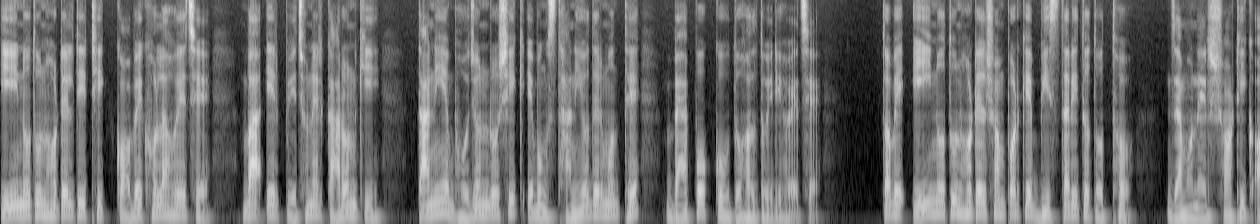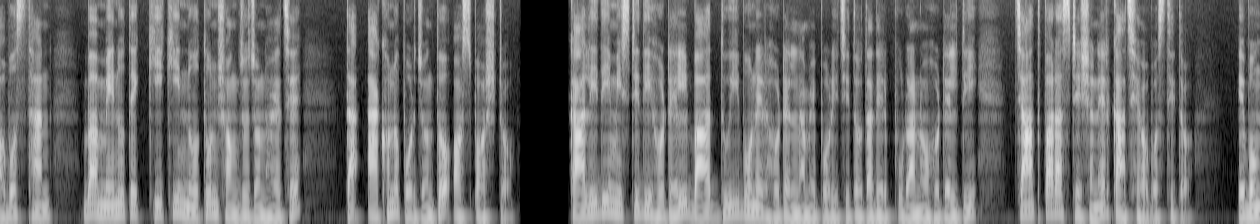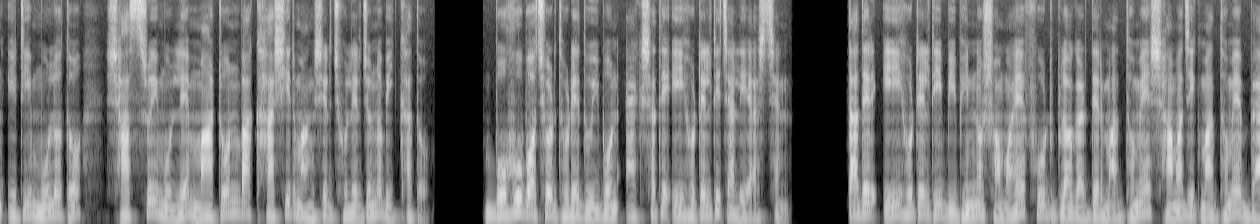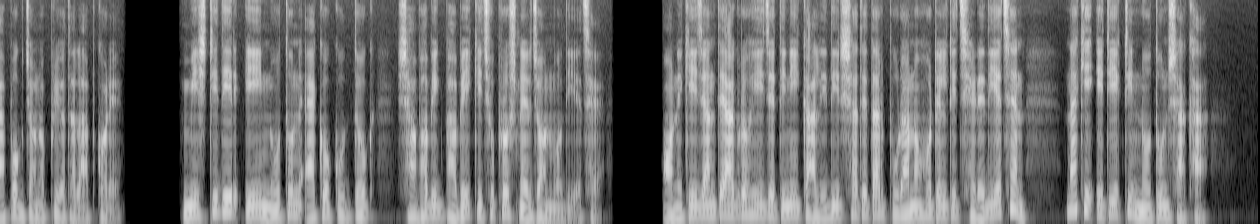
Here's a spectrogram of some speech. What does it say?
এই নতুন হোটেলটি ঠিক কবে খোলা হয়েছে বা এর পেছনের কারণ কি, তা নিয়ে ভোজনরসিক এবং স্থানীয়দের মধ্যে ব্যাপক কৌতূহল তৈরি হয়েছে। তবে এই নতুন হোটেল সম্পর্কে বিস্তারিত তথ্য, যেমন এর সঠিক অবস্থান বা মেনুতে কি কি নতুন সংযোজন হয়েছে, তা এখনও পর্যন্ত অস্পষ্ট। কালিদি মিষ্টিদি হোটেল বা দুই বোনের হোটেল নামে পরিচিত তাদের পুরানো হোটেলটি চাঁদপাড়া স্টেশনের কাছে অবস্থিত এবং এটি মূলত সাশ্রয়ী মূল্যে মাটন বা খাসির মাংসের ঝোলের জন্য বিখ্যাত। বহু বছর ধরে দুই বোন একসাথে এই হোটেলটি চালিয়ে আসছেন। তাদের এই হোটেলটি বিভিন্ন সময়ে ফুড ব্লগারদের মাধ্যমে, সামাজিক মাধ্যমে ব্যাপক জনপ্রিয়তা লাভ করে। মিষ্টিদির এই নতুন একক উদ্যোগ স্বাভাবিকভাবেই কিছু প্রশ্নের জন্ম দিয়েছে। অনেকেই জানতে আগ্রহী যে তিনি কালিদির সাথে তার পুরানো হোটেলটি ছেড়ে দিয়েছেন, নাকি এটি একটি নতুন শাখা?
